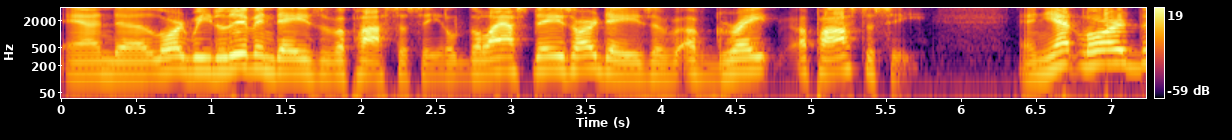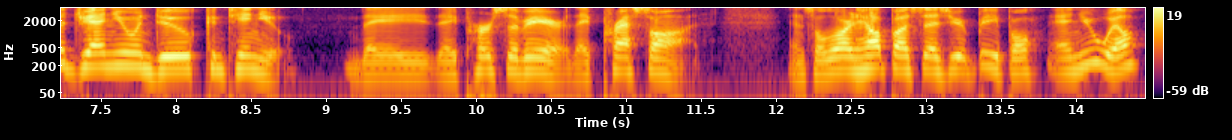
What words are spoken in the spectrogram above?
and uh, Lord, we live in days of apostasy. The last days are days of, of great apostasy. And yet, Lord, the genuine do continue. They, they persevere, they press on. And so, Lord, help us as your people, and you will,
